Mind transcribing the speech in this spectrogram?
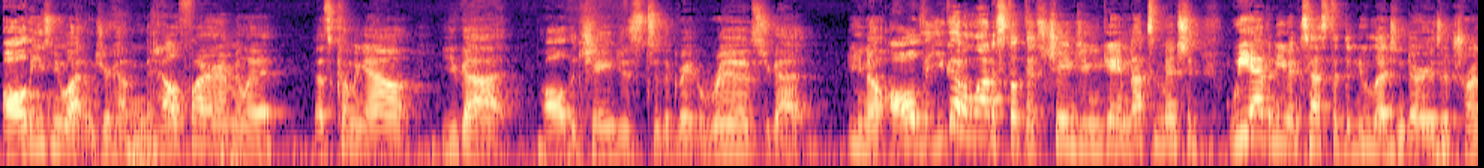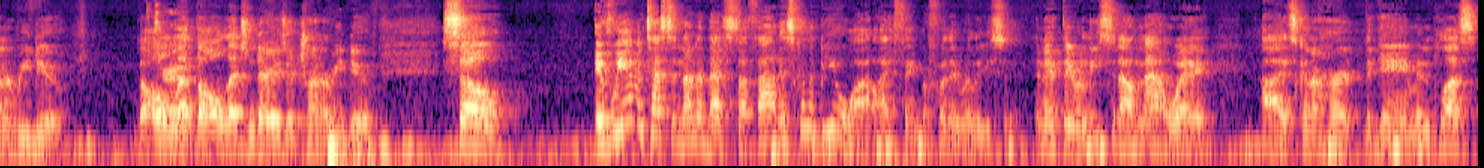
all these new items. You're having the Hellfire Amulet that's coming out. You got all the changes to the Greater Rifts. You got you know all the you got a lot of stuff that's changing in game. Not to mention we haven't even tested the new legendaries they're trying to redo. The old True. the old legendaries they're trying to redo. So if we haven't tested none of that stuff out, it's going to be a while, I think, before they release it. And if they release it out in that way, uh, it's going to hurt the game. And plus,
